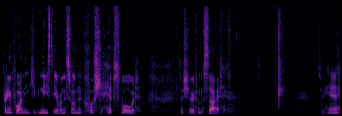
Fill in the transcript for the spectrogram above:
pretty important that you keep your knees together on this one and then push your hips forward. So, show from the side. So, here,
